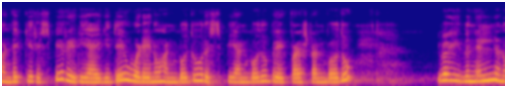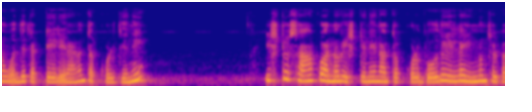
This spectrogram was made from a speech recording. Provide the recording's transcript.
ಮಂಡಕ್ಕಿ ರೆಸಿಪಿ ರೆಡಿಯಾಗಿದೆ ವಡೆನೂ ಅನ್ಬೋದು ರೆಸಿಪಿ ಅನ್ಬೋದು ಬ್ರೇಕ್ಫಾಸ್ಟ್ ಅನ್ಬೋದು. ಇವಾಗ ಇದನ್ನೆಲ್ಲ ನಾನು ಒಂದೇ ತಟ್ಟೆಯಲ್ಲಿ ನಾನು ತಕ್ಕೊಳ್ತೀನಿ. ಇಷ್ಟು ಸಾಕು ಅನ್ನೋರು ಇಷ್ಟೇ ನಾನು ತೊಗೊಳ್ಬೋದು ಇಲ್ಲ, ಇನ್ನೊಂದು ಸ್ವಲ್ಪ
